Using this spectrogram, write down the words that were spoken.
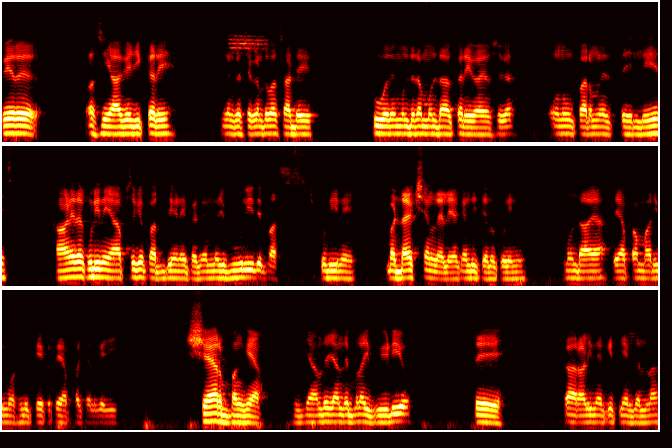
ਫਿਰ ਅਸੀਂ ਆ ਗਏ ਜੀ ਘਰੇ। ਲੰਗਰ ਛਕਣ ਤੋਂ ਬਾਅਦ ਸਾਡੇ ਭੂਆ ਦੇ ਮੁੰਡੇ ਦਾ ਮੁੰਡਾ ਘਰੇ ਆਇਆ ਸੀਗਾ, ਉਹਨੂੰ ਪਰਮਨੈਂਟ ਦਿੱਤੇ ਲੇਸ। ਖਾਣੇ ਦਾ ਕੁੜੀ ਨੇ ਆਪ ਸੀਗੇ, ਪਰ ਦੇਣੇ ਪੈ ਗਏ। ਮਜਬੂਰੀ ਦੇ ਬਸ ਕੁੜੀ ਨੇ ਵੱਡਾ ਐਕਸ਼ਨ ਲੈ ਲਿਆ, ਕਹਿੰਦੀ ਚਲੋ ਕੋਈ ਨਹੀਂ। ਮੁੰਡਾ ਆਇਆ ਤੇ ਆਪਾਂ ਮਾਰੀ ਮੋਟਰਲੀ ਕੇਕ ਤੇ ਆਪਾਂ ਚੱਲ ਗਏ ਜੀ। ਸ਼ਹਿਰ ਬੰਗਿਆ। ਜਾਂਦੇ ਜਾਂਦੇ ਬਣਾਈ ਵੀਡੀਓ ਤੇ ਘਰ ਵਾਲੀ ਨੇ ਕੀਤੀਆਂ ਗੱਲਾਂ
